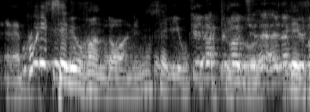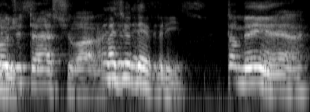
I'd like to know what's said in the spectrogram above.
É, por que, que seria o Van Dorn? Não seria o Porque ele é piloto de, outro, ele é piloto de teste lá, né? Mas e o De Vries? Também é, né?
